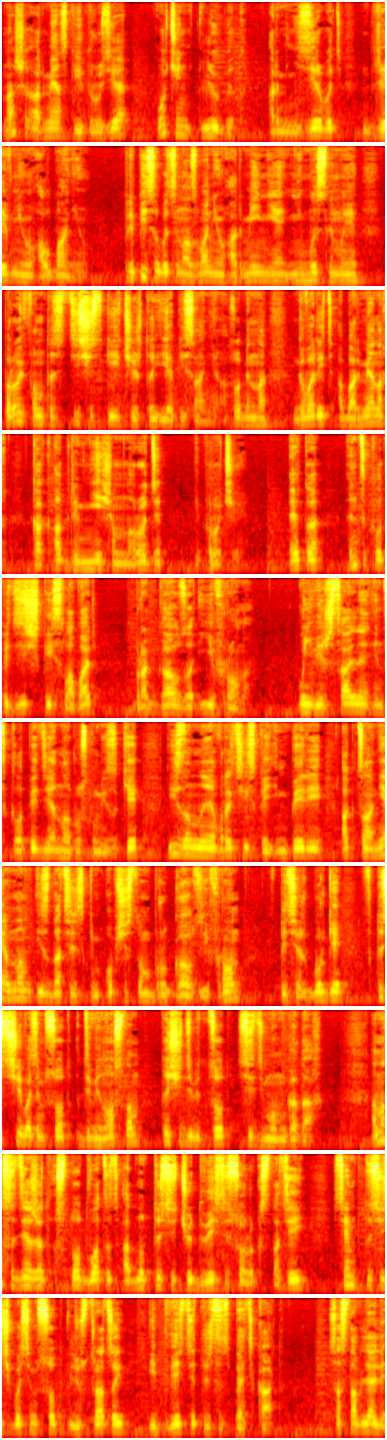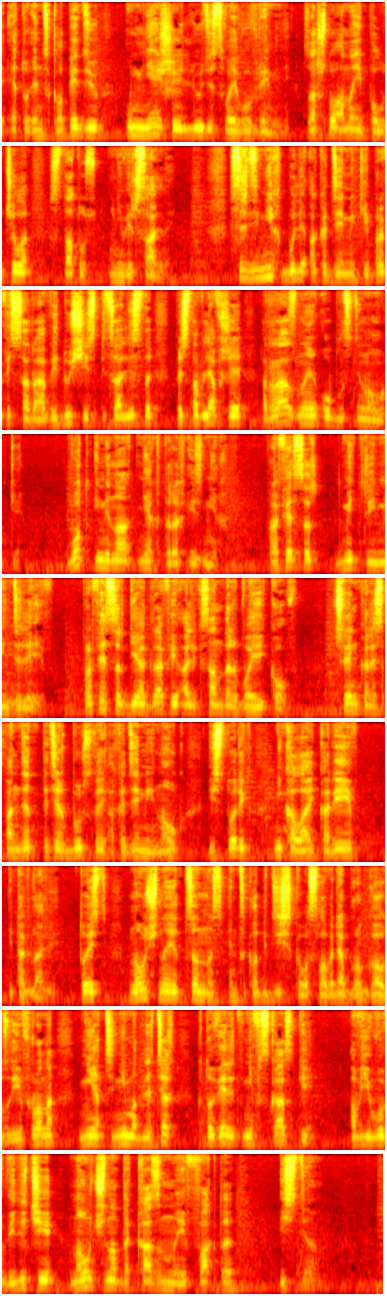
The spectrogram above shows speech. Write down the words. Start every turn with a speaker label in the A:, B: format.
A: Наши армянские друзья очень любят армянизировать древнюю Албанию, приписывать названию Армения немыслимые, порой фантастические черты и описания, особенно говорить об армянах как о древнейшем народе и прочее. Это энциклопедический словарь Бракгауза и Ефрона, универсальная энциклопедия на русском языке, изданная в Российской империи акционерным издательским обществом Брукгауз-Ефрон в Петербурге в 1890-1907 годах. Она содержит 121 240 статей, 7800 иллюстраций и 235 карт. Составляли эту энциклопедию умнейшие люди своего времени, за что она и получила статус универсальной. Среди них были академики, профессора, ведущие специалисты, представлявшие разные области науки. Вот имена некоторых из них. Профессор Дмитрий Менделеев, профессор географии Александр Вояков, член-корреспондент Петербургской академии наук, историк Николай Кореев и так далее. То есть научная ценность энциклопедического словаря Брокгауза и Ефрона неоценима для тех, кто верит не в сказки, а в его величии научно доказанные факты истины.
